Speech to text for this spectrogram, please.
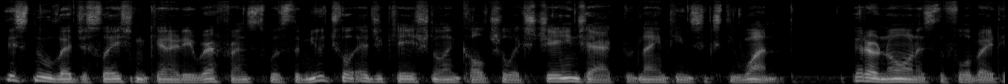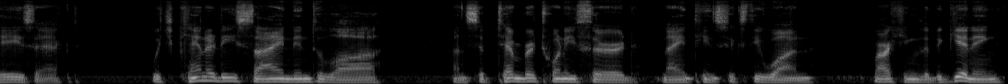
This new legislation Kennedy referenced was the Mutual Educational and Cultural Exchange Act of 1961, better known as the Fulbright-Hays Act, which Kennedy signed into law on September 23, 1961, marking the beginning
